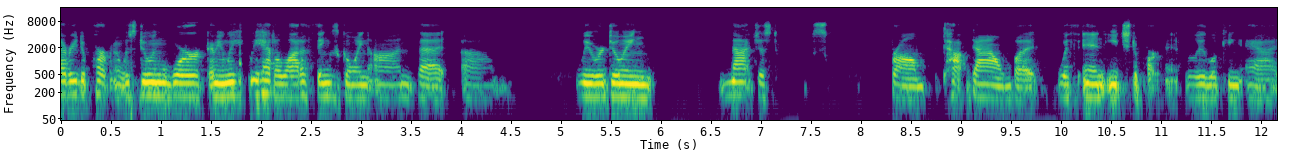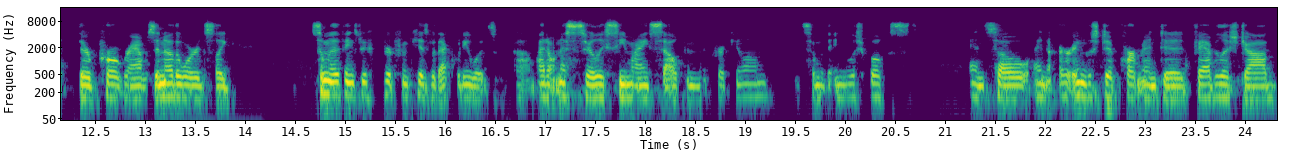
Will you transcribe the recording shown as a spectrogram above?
every department was doing work. I mean we, we had a lot of things going on that um, we were doing not just from top down but within each department really looking at their programs. In other words like some of the things we've heard from kids with equity was um, i don't necessarily see myself in the curriculum some of the english books. And so, and our English department did a fabulous job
